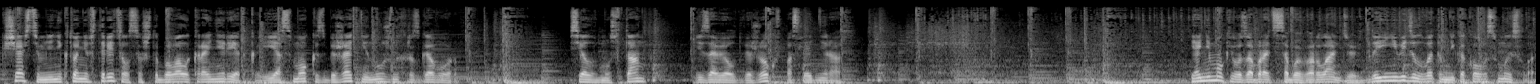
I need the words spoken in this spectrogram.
К счастью, мне никто не встретился, что бывало крайне редко, и я смог избежать ненужных разговоров. Сел в «Мустанг» и завел движок в последний раз. Я не мог его забрать с собой в Ирландию, да и не видел в этом никакого смысла.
